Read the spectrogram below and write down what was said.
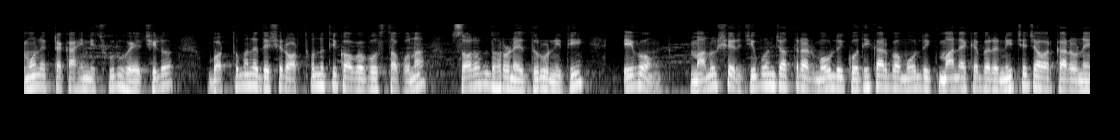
এমন একটা কাহিনী শুরু হয়েছিল, বর্তমানে দেশের অর্থনৈতিক অব্যবস্থাপনা, চরম ধরনের দুর্নীতি এবং মানুষের জীবনযাত্রার মৌলিক অধিকার বা মৌলিক মান একেবারে নিচে যাওয়ার কারণে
